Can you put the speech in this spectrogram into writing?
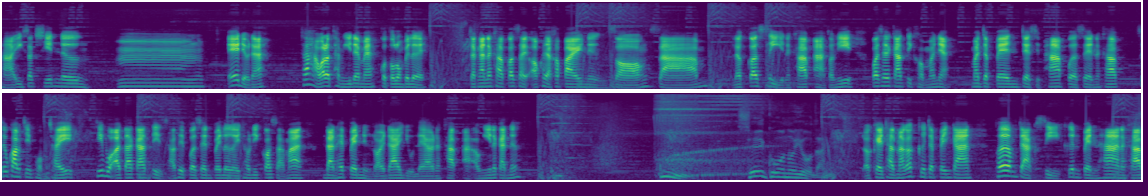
หาอีกสักชิ้นหนึ่งอืมเอ๊เดี๋ยวนะ ถ้าหาว่าเราทำอย่างนี้ได้ไหมกดตกลงไปเลย จากนั้นนะครับก็ใส่ออฟขยับเข้าไป 1 2 3 แล้วก็ 4 นะครับอะตอนนี้เปอร์เซ็นต์การติดของมันเนี่ยมันจะเป็น 75%นะครับซึ่งความจริงผมใช้ที่บวกอัตราการติด 30%ไปเลย เท่านี้ก็สามารถดันให้เป็น 100 ได้อยู่แล้วนะครับอะเอางี้แล้วกันเนอะ โอเค ถัดมาก็คือจะเป็นการเพิ่มจาก 4 ขึ้นเป็น 5 นะครับ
